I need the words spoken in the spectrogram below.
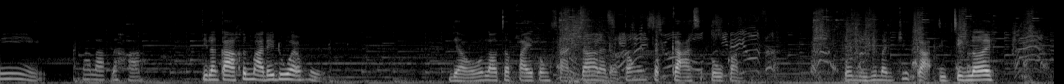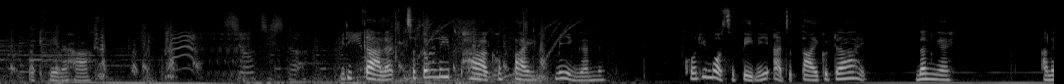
นี่น่ารักนะคะ ตีลังกาขึ้นมาได้ด้วยโอ้โหเดี๋ยวเราจะไปตรงศาลเจ้าแล้วเดี๋ยวต้องจัดการศัตรูก่อนตัวนี้ที่มันเกะกะจริง ๆ เลย โอเคนะคะ วิธีการแล้วฉันต้องรีบพาเขาไปไม่อย่างนั้นนะคนที่หมดสตินี้อาจจะตายก็ได้ นั่นไง อะไร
